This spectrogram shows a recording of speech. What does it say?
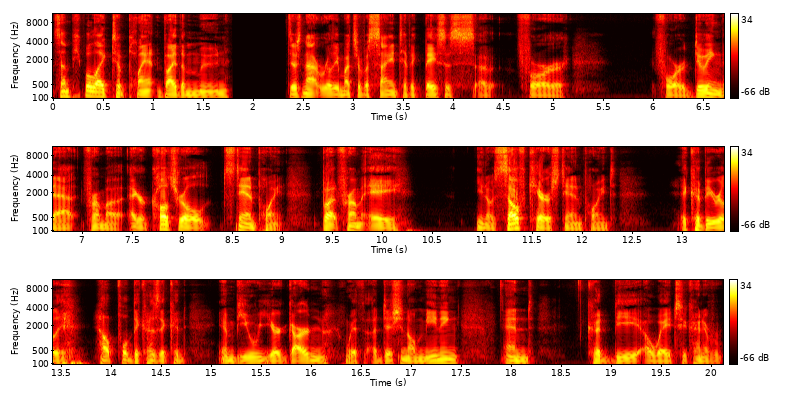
Some people like to plant by the moon. There's not really much of a scientific basis uh, for for doing that from an agricultural standpoint, but from a you know self care standpoint, it could be really helpful because it could imbue your garden with additional meaning and could be a way to kind of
